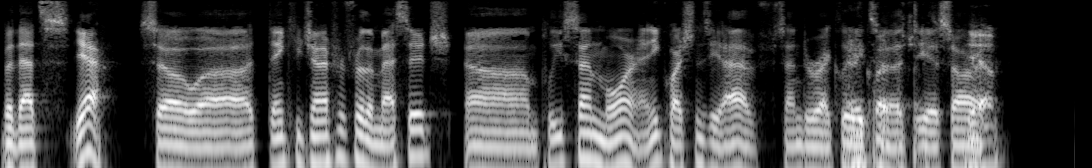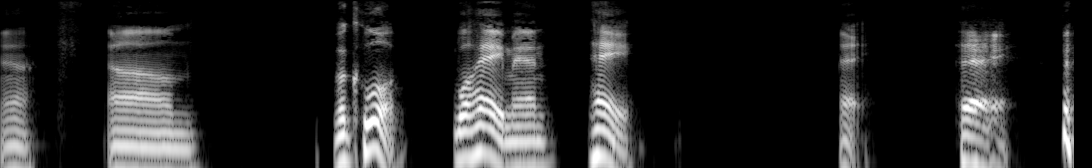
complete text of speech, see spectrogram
but that's yeah. So uh, thank you, Jennifer, for the message. Um, please send more. Any questions you have, send directly Any to questions? DSR. Yeah. Yeah. Um, but cool. Well, hey, man. Hey, hey, Hey. Whoa,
